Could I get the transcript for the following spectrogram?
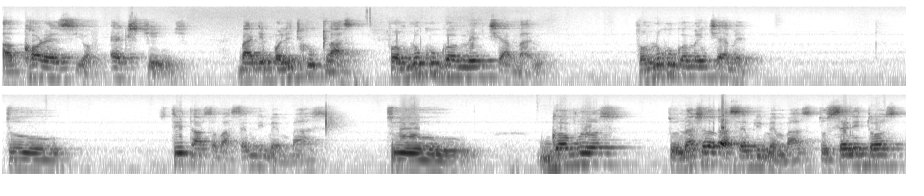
a currency of exchange by the political class from local government chairman, from local government chairman to state house of assembly members, to governors, to national assembly members, to senators,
